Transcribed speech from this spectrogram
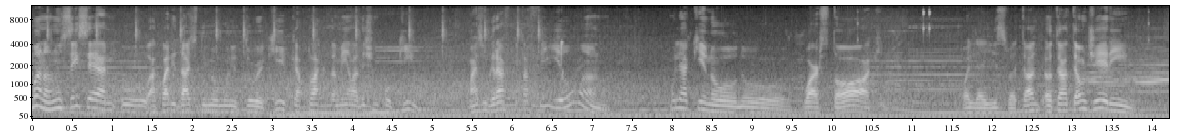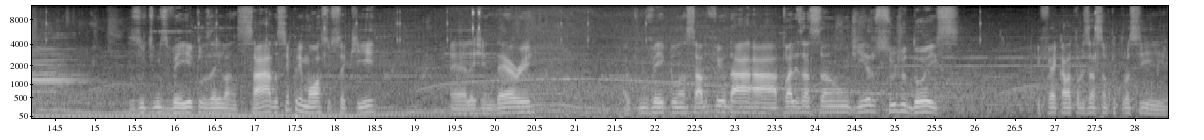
Mano, não sei se é a, o, a, qualidade do meu monitor aqui, porque a placa também ela deixa um pouquinho. Mas o gráfico tá feião, mano. Olha aqui no, no Warstock. Olha isso, eu tenho, eu tenho até um dinheirinho. Os últimos veículos aí lançados. Sempre mostro isso aqui. É, Legendary. O último veículo lançado foi o da atualização Dinheiro Sujo 2. Que foi aquela atualização que trouxe...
